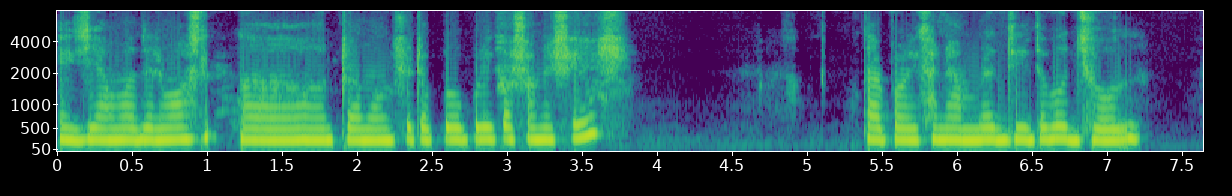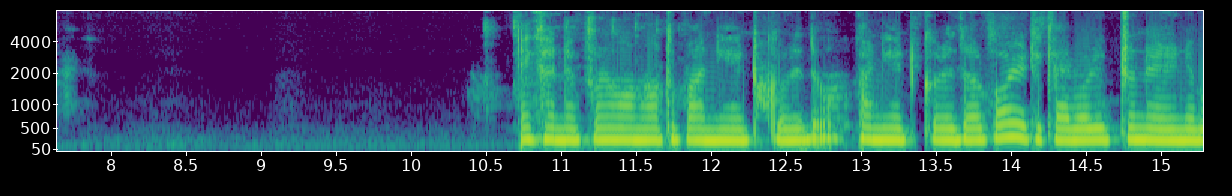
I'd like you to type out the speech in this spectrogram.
এই যে আমাদের মশলাটা, মাংসটা পুরোপুরি কষানো শেষ। তারপর এখানে আমরা দিয়ে দেবো ঝোল। এখানে পরিমাণ মতো পানি এড করে দেবো। পানি এড করে দেওয়ার পর এটাকে আবার একটু নেড়ে নেব।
